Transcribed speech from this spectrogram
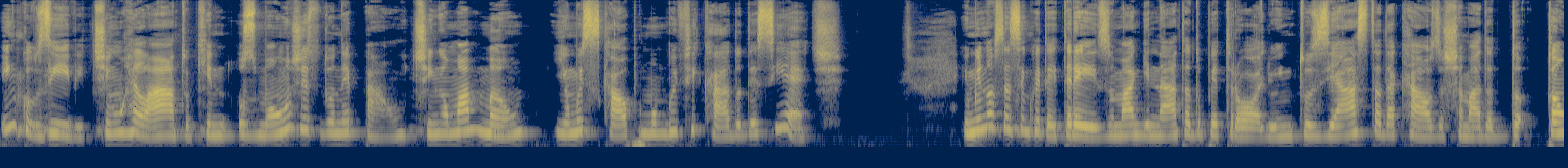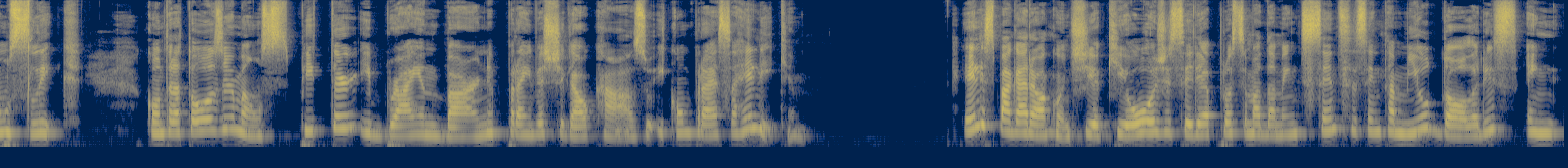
Inclusive, tinha um relato que os monges do Nepal tinham uma mão e um escalpo mumificado desse Yeti. Em 1953, o magnata do petróleo, entusiasta da causa chamado Tom Slick, contratou os irmãos Peter e Brian Barne para investigar o caso e comprar essa relíquia. Eles pagaram a quantia que hoje seria aproximadamente 160 mil dólares em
